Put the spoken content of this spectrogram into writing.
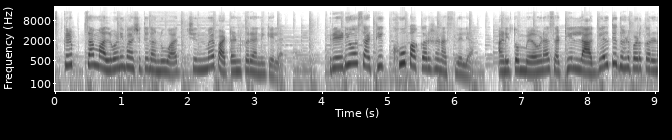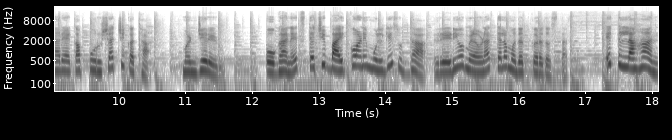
स्क्रिप्टचा मालवणी भाषेतील अनुवाद चिन्मय पाटणकर यांनी केलाय. रेडिओसाठी खूप आकर्षण असलेल्या आणि तो मिळवण्यासाठी लागेल ती धडपड करणाऱ्या एका पुरुषाची कथा म्हणजे रेडू. ओघानेच त्याची बायको आणि मुलगी सुद्धा रेडिओ मिळवण्यात त्याला मदत करत असतात. एक लहान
